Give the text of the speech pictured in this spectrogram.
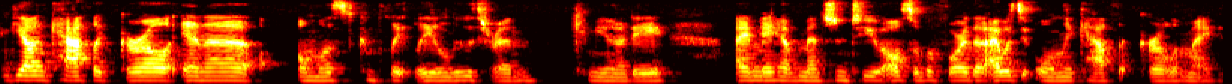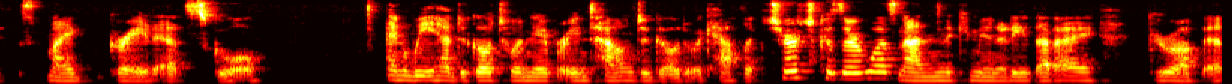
young Catholic girl in a almost completely Lutheran community. I may have mentioned to you also before that I was the only Catholic girl in my my grade at school. And we had to go to a neighboring town to go to a Catholic church because there was none in the community that I grew up in.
